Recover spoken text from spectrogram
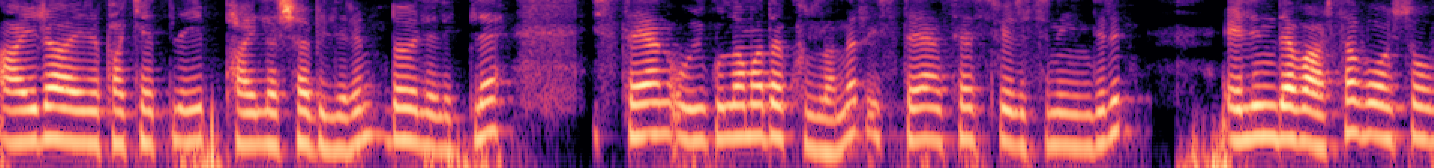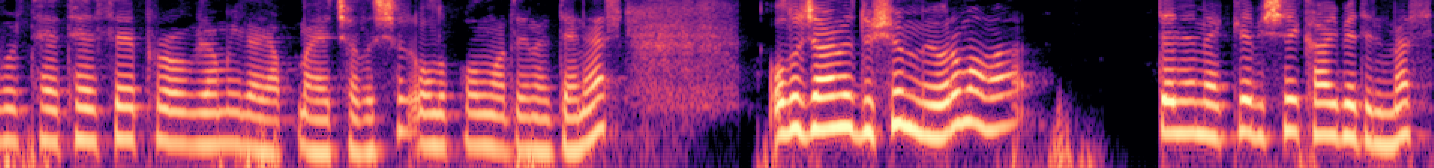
ayrı ayrı paketleyip paylaşabilirim. Böylelikle isteyen uygulamada kullanır, isteyen ses verisini indirip elinde varsa VoiceOver TTS programıyla yapmaya çalışır. Olup olmadığını dener. Olacağını düşünmüyorum ama denemekle bir şey kaybedilmez.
